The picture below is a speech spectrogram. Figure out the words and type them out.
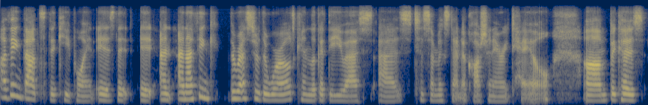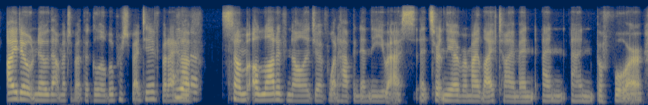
I think that's the key point is that it and and I think the rest of the world can look at the U.S. as to some extent a cautionary tale, um, because I don't know that much about the global perspective, but I yeah. have some a lot of knowledge of what happened in the US it's uh, certainly over my lifetime and and and before.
